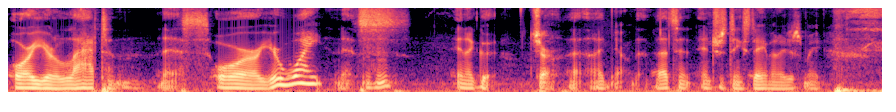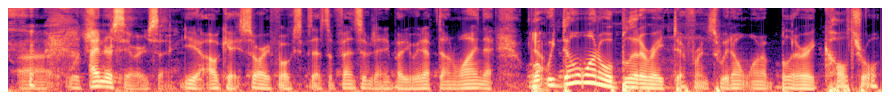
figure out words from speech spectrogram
or your Latinness or your whiteness Mm-hmm. in a good. Sure. that- I, Yeah. That's an interesting statement I just made. Uh, which, I understand what you're saying. yeah, okay. Sorry, folks, if that's offensive to anybody. We'd have to unwind that. Yeah. But we don't want to obliterate difference. We don't want to obliterate cultural,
